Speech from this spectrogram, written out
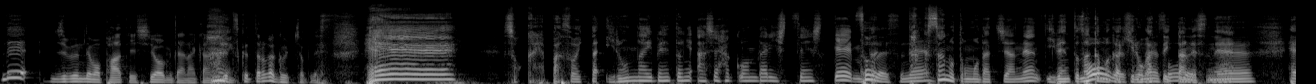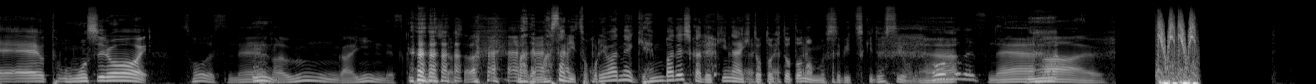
で自分でもパーティーしようみたいな感じはい。で作ったのがグッジョブです、へえそっかやっぱそういったいろんなイベントに足運んだり出演してそうですね。たくさんの友達やねイベント仲間が広がっていったんですね。へえ面白い。そうですね、うん。だから運がいいんですかねもしかしたら。まあでもまさにそれはね現場でしかできない人と人との結びつきですよね。本当ですね。はい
